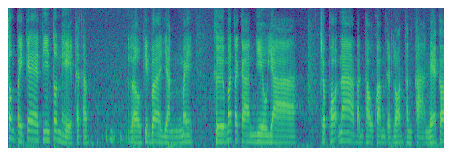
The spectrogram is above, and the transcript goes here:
ต้องไปแก้ที่ต้นเหตุนะครับ เราคิดว่ายังไม่คือมาตรการเยียวยา เฉพาะหน้าบรรเทาความเดือดร้อนต่างๆ เนี่ยก็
